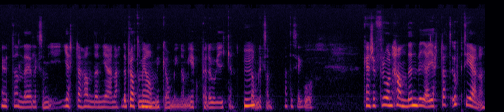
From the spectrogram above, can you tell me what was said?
Utan det är liksom hjärta, handen, hjärna. Det pratar man om mycket om inom ekopedagogiken. Mm. De liksom, att det ska gå kanske från handen via hjärtat upp till hjärnan.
